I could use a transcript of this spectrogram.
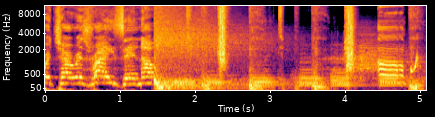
Temperature is rising up. Up.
